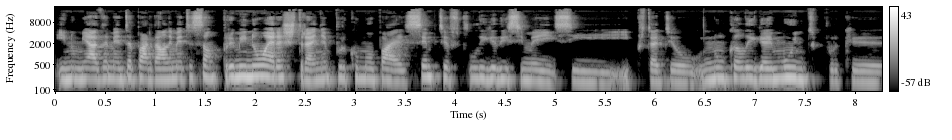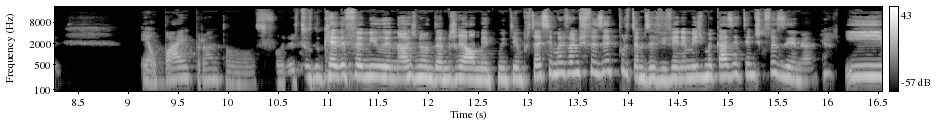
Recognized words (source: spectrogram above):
e nomeadamente a parte da alimentação, que para mim não era estranha, porque o meu pai sempre esteve ligadíssimo a isso, e, e portanto eu nunca liguei muito, porque é o pai, pronto, ou se for tudo o que é da família, nós não damos realmente muita importância, mas vamos fazendo porque estamos a viver na mesma casa e temos que fazer, não é? E,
